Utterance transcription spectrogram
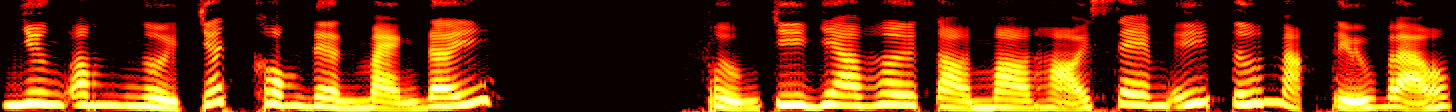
Nhưng âm người chết không đền mạng đấy. Phượng Chi Giao hơi tò mò hỏi xem ý tứ mặt tiểu bảo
